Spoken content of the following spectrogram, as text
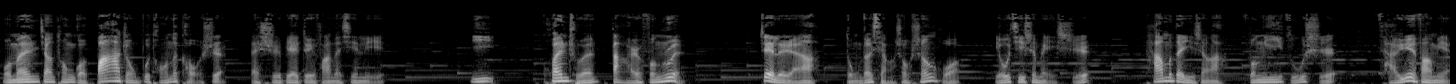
我们将通过八种不同的口试来识别对方的心理。一，宽唇大而丰润，这类人啊。懂得享受生活，尤其是美食，他们的一生啊丰衣足食，财运方面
